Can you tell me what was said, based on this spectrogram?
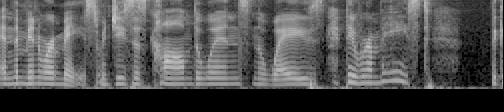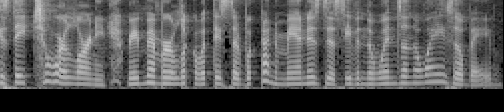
And the men were amazed when Jesus calmed the winds and the waves. They were amazed because they too are learning. Remember, look at what they said. What kind of man is this? Even the winds and the waves obey him.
